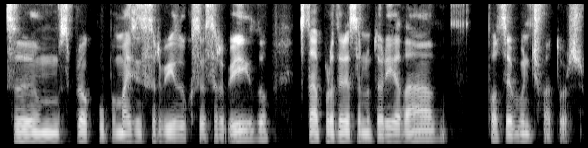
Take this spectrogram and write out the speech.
se hum, se preocupa mais em servir do que ser servido, se está a perder essa notoriedade. Pode ser muitos fatores.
